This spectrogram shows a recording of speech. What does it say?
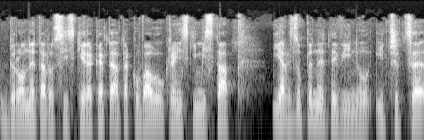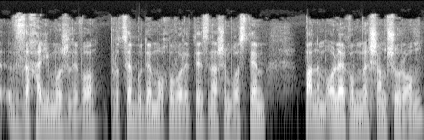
дрони та російські ракети атакували українські міста. Як зупинити війну і чи це взагалі можливо? Про це будемо говорити з нашим гостем, паном Олегом Шамшуром,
